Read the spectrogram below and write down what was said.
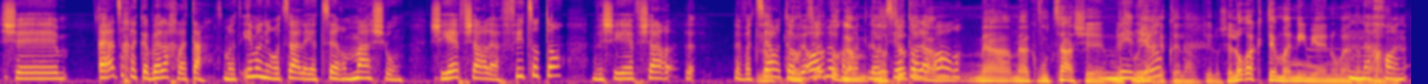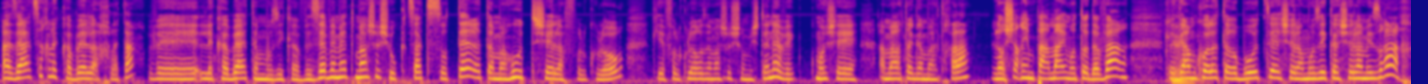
שהיה צריך לקבל החלטה. זאת אומרת, אם אני רוצה לייצר משהו שיהיה אפשר להפיץ אותו, ושיהיה אפשר לבצע אותו להוציא בעוד אותו מקומות, גם- להוציא אותו לאור. גם מה, מהקבוצה שמשויכת. אליו, כאילו, שלא רק תימנים ייהנו מהדבר הזה. נכון, אז היה צריך לקבל החלטה ולקבע את המוזיקה, וזה באמת משהו שהוא קצת סותר את המהות של הפולקלור, כי הפולקלור זה משהו שהוא משתנה, וכמו שאמרת גם בהתחלה, לא שרים פעמיים אותו דבר, כן. וגם כל התרבות אה, של המוזיקה של המזרח.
